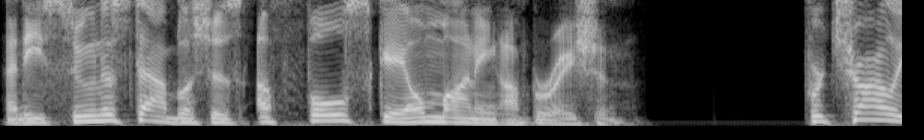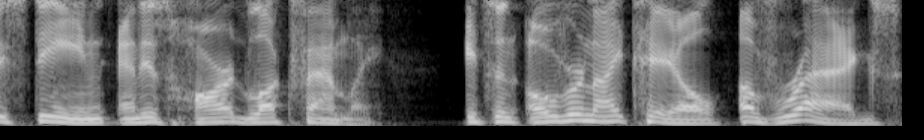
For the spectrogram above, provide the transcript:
and he soon establishes a full scale mining operation. For Charlie Steen and his hard luck family, it's an overnight tale of rags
